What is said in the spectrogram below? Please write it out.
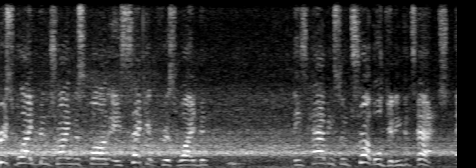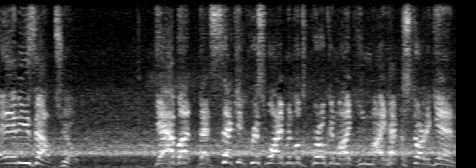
Chris Weidman trying to spawn a second Chris Weidman. He's having some trouble getting detached. And he's out, Joe. Yeah, but that second Chris Weidman looks broken, Mike. He might have to start again.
